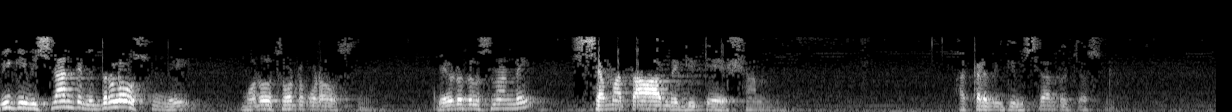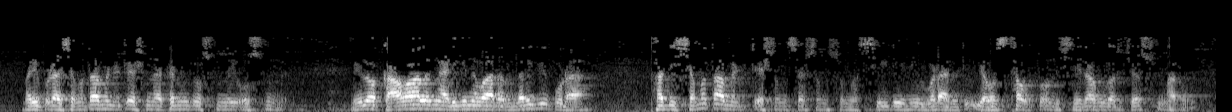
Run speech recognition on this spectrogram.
మీకు ఈ విశ్రాంతి నిద్రలో వస్తుంది మరో చోట కూడా వస్తుంది. అదేమిటో తెలుసునండి శమతా మెడిటేషన్. అక్కడ మీకు విశ్రాంతి వచ్చేస్తుంది. మరి ఇప్పుడు ఆ శమతా మెడిటేషన్ ఎక్కడి నుంచి వస్తుంది? వస్తుంది. మీలో కావాలని అడిగిన వారందరికీ కూడా పది శమతా మెడిటేషన్ సెషన్స్ ఉన్న సీడీని ఇవ్వడానికి వ్యవస్థ అవుతోంది. శ్రీరామ్ గారు చేస్తున్నారు.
